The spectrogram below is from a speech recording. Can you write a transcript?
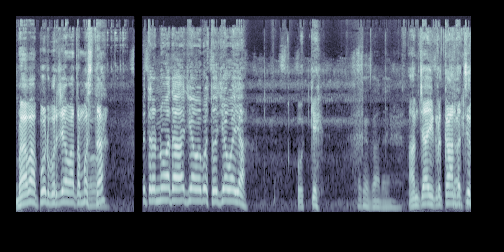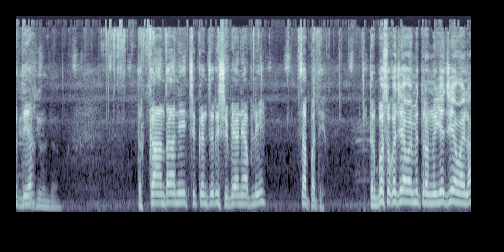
बाबा पोटभर जेवा आता मस्त. हा? मित्रांनो आता जेवाय बसतो. जेवाय या. ओके. आमच्या इकडं कांदा चिरती या तर कांदा आणि चिकनची रेसिपी आणि आपली चपाती. तर बसो का जेवाय मित्रांनो? या जेवायला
